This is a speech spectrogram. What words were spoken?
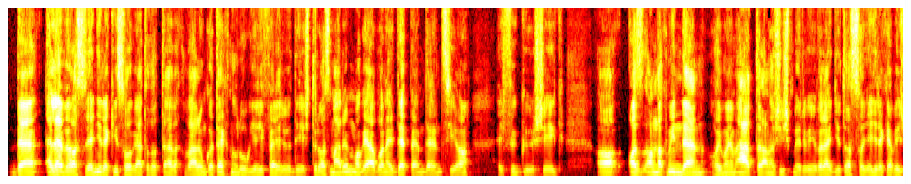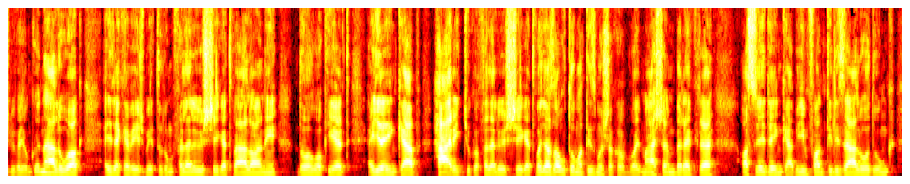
De eleve az, hogy ennyire kiszolgáltatottá válunk a technológiai fejlődéstől, az már önmagában egy dependencia, egy függőség a, az, annak minden, hogy mondjam, általános ismerőjével együtt az, hogy egyre kevésbé vagyunk önállóak, egyre kevésbé tudunk felelősséget vállalni dolgokért, egyre inkább hárítjuk a felelősséget, vagy az automatizmusokra, vagy más emberekre, az, hogy egyre inkább infantilizálódunk,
